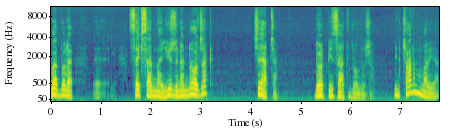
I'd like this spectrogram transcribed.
Böyle e, 80'den 100'üne ne olacak? Şey yapacağım. 4000 saati dolduracağım. İmkanım var ya?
